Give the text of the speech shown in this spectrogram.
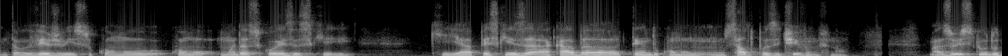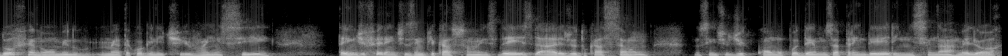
Então eu vejo isso como, como uma das coisas que, que a pesquisa acaba tendo como um saldo positivo no final. Mas o estudo do fenômeno metacognitivo em si tem diferentes implicações, desde a área de educação, no sentido de como podemos aprender e ensinar melhor,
